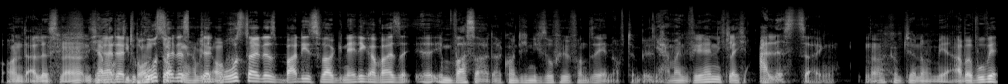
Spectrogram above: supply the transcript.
und alles. Ne? Ich ja, der, Großteil des, der Großteil des Buddies war gnädigerweise äh, im Wasser. Da konnte ich nicht so viel von sehen auf dem Bild. Ja, man will ja nicht gleich alles zeigen. Ne? Kommt ja noch mehr. Aber wo wir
